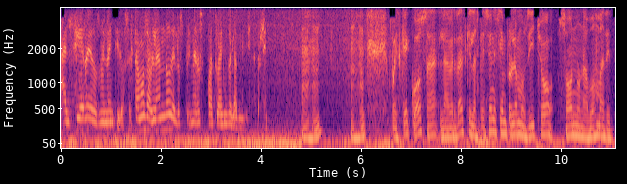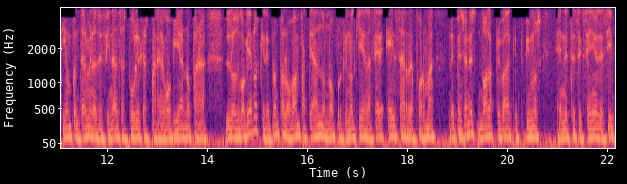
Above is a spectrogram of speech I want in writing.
al cierre de 2022. Estamos hablando de los primeros cuatro años de la administración. Pues qué cosa, la verdad es que las pensiones siempre lo hemos dicho, son una bomba de tiempo en términos de finanzas públicas para el gobierno, para los gobiernos que de pronto lo van pateando, ¿no? Porque no quieren hacer esa reforma de pensiones, no la privada que tuvimos en este sexenio, es decir,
